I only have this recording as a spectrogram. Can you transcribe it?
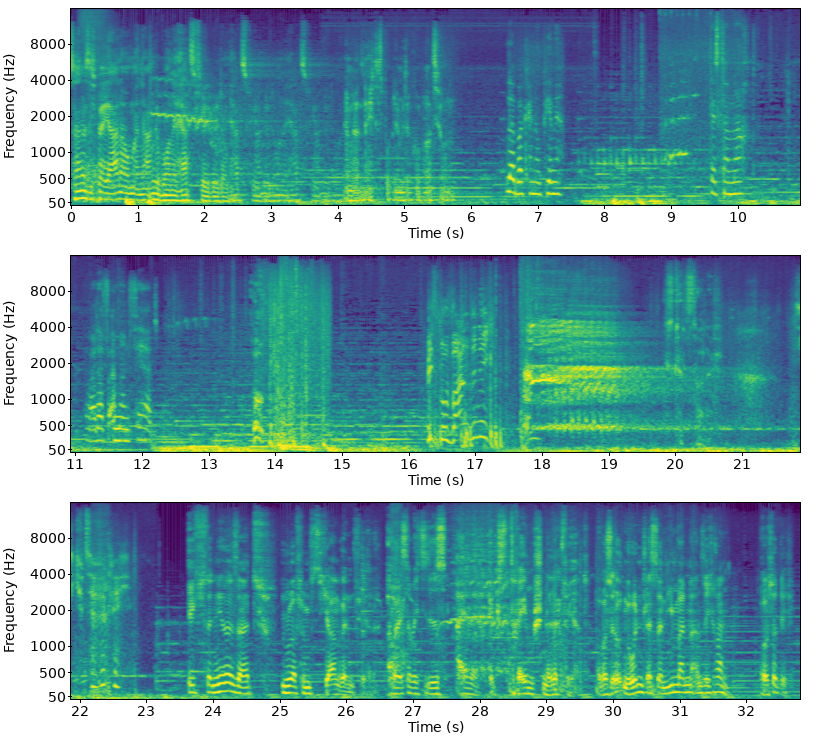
Es handelt sich bei Jana um eine angeborene Herzfehlbildung. Herzfehlbildung, eine Herzfehlbildung. Wir haben gerade ein echtes Problem mit der Kooperation. Will aber keine OP mehr. Gestern Nacht war da auf einmal ein Pferd. Bist du wahnsinnig? Das gibt's doch nicht. Die gibt's ja wirklich. Ich trainiere seit über 50 Jahren Rennpferde. Aber jetzt habe ich dieses eine extrem schnelle Pferd. Aber aus irgendeinem Grund lässt er niemanden an sich ran. Außer dich.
